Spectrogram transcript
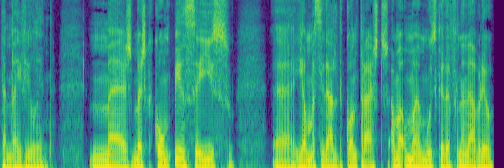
também violenta, mas, mas que compensa isso. eh, e é uma cidade de contrastes. Há uma, uma música da Fernanda Abreu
